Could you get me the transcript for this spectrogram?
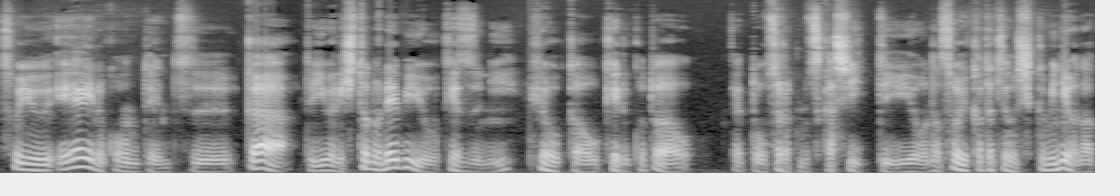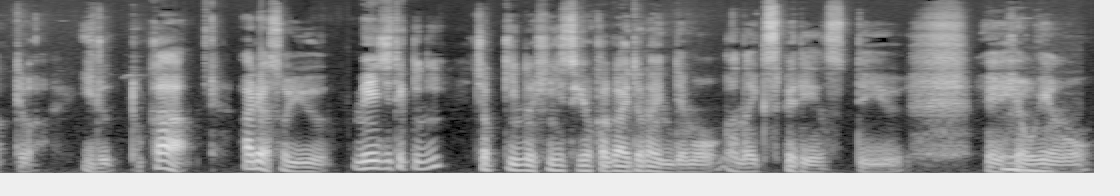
そういう AI のコンテンツが、いわゆる人のレビューを受けずに評価を受けることは、えっと、おそらく難しいっていうような、そういう形の仕組みにはなってはいるとか、あるいはそういう明示的に直近の品質評価ガイドラインでも、あの、 Experience っていう、えー表現を、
